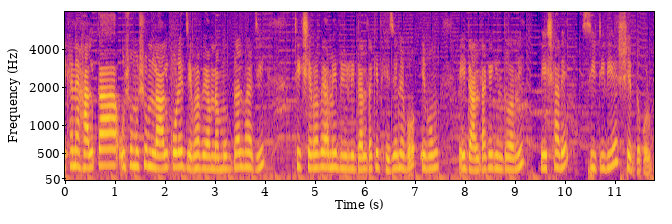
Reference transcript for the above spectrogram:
এখানে হালকা উষুম উষুম লাল করে যেভাবে আমরা মুগ ডাল ভাজি, ঠিক সেভাবে আমি বিউলির ডালটাকে ভেজে নেব এবং এই ডালটাকে কিন্তু আমি প্রেসারে সিটি দিয়ে সেদ্ধ করব।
